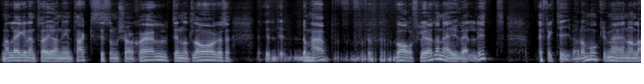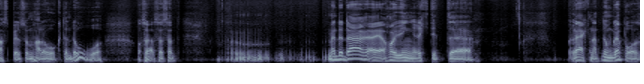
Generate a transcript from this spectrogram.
man lägger den tröjan i en taxi som kör själv till något lag. Så, de här varuflödena är ju väldigt effektiva. De åker med någon lastbil som hade åkt ändå. Och så, så, så att, mm, men det där är, har ju ingen riktigt eh, räknat noga på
